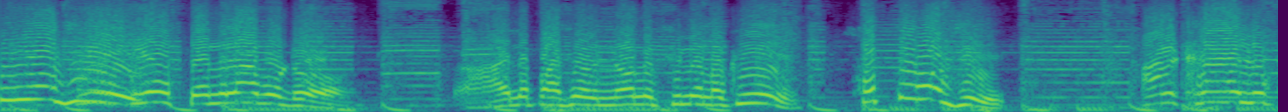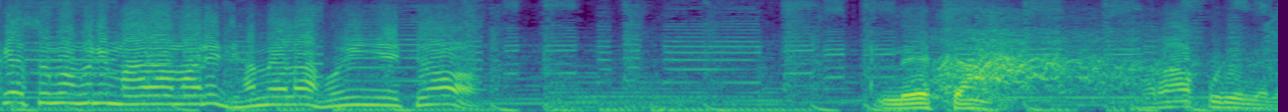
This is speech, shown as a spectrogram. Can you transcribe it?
দিয়েছি। বটো? আইলে পাশে অন্য লোক ছিল নাকি? সত্যি বলছি। আর খায় লোকের ওখানে মারামারি ঝামেলা হয়ে গেছ লেখা। পড়ে গেল।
